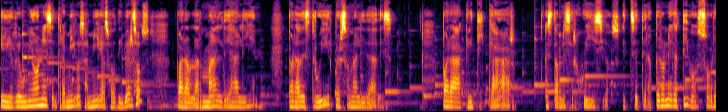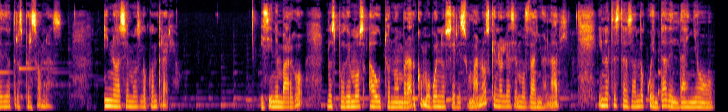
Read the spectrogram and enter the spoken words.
eh, reuniones entre amigos, amigas o diversos para hablar mal de alguien, para destruir personalidades, para criticar, establecer juicios, etc., pero negativos sobre de otras personas. Y no hacemos lo contrario y sin embargo nos podemos autonombrar como buenos seres humanos que no le hacemos daño a nadie y no te estás dando cuenta del daño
